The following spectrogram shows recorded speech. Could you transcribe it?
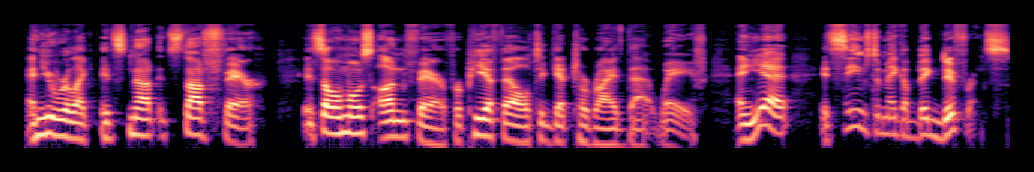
And you were like it's not it's not fair. It's almost unfair for PFL to get to ride that wave. And yet, it seems to make a big difference.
